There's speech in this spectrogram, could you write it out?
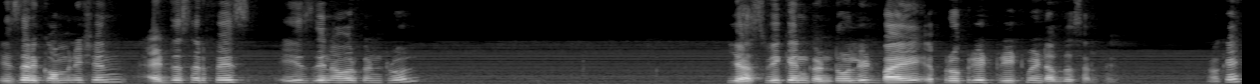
Is the recombination at the surface is in our control? Yes we can control it by appropriate treatment of the surface. Okay?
